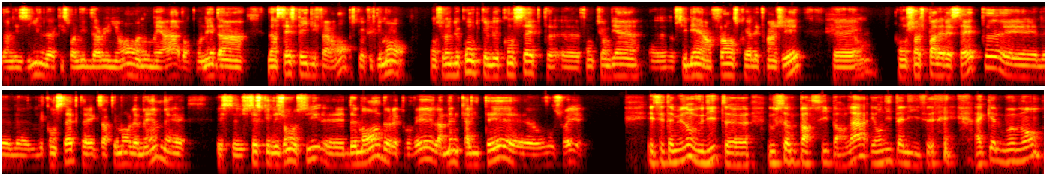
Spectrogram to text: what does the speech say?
dans les îles, qui sont l'île de la Réunion, en Nouméa. Donc, on est dans, dans 16 pays différents, parce qu'effectivement, on se rend compte que le concept fonctionne bien, aussi bien en France qu'à l'étranger on change pas les recettes et le, concept est exactement le même. Et, c'est ce que les gens aussi euh, demandent, de retrouver la même qualité euh, où vous soyez. Et c'est amusant, vous dites, euh, nous sommes par-ci, par-là, et en Italie. à quel moment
